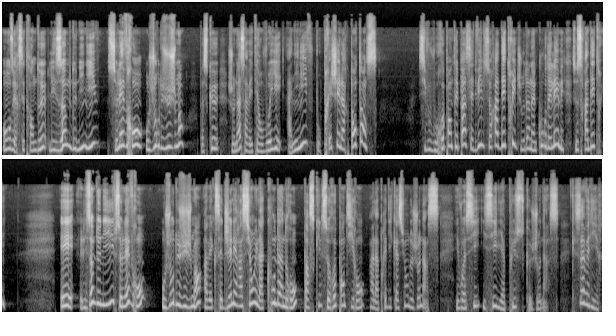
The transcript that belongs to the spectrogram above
11, verset 32, les hommes de Ninive se lèveront au jour du jugement, parce que Jonas avait été envoyé à Ninive pour prêcher la repentance. Si vous ne vous repentez pas, cette ville sera détruite. Je vous donne un court délai, mais ce sera détruit. Et les hommes de Ninive se lèveront au jour du jugement avec cette génération, ils la condamneront parce qu'ils se repentiront à la prédication de Jonas. Et voici, ici, il y a plus que Jonas. Qu'est-ce que ça veut dire?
